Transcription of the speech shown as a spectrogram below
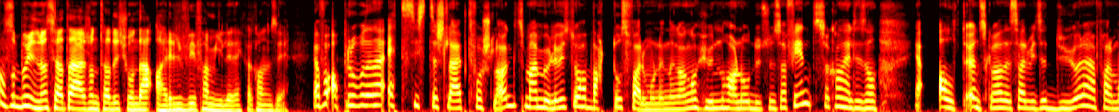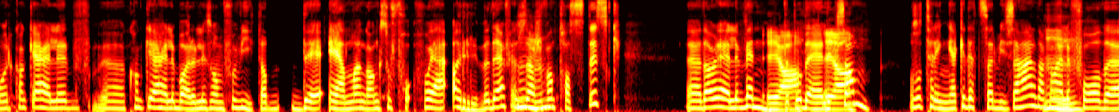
Og så begynner vi å si at det er sånn tradisjon, det er arv i familierekka, kan du si. Ja, for Apropos det, er ett siste sleipt forslag som er mulig. Hvis du har vært hos farmoren din en gang, og hun har noe du syns er fint, så kan hele tiden sånn Jeg alltid ønsker meg det serviset du har, jeg, farmor. Kan ikke jeg heller, eh, kan ikke jeg heller bare liksom få vite at det en eller annen gang så får, jeg arve det? For jeg syns det er så fantastisk. Eh, Da vil jeg heller vente Ja, på det, ja. liksom. Og så trenger jeg ikke dette serviset her. Da kan jeg heller få det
